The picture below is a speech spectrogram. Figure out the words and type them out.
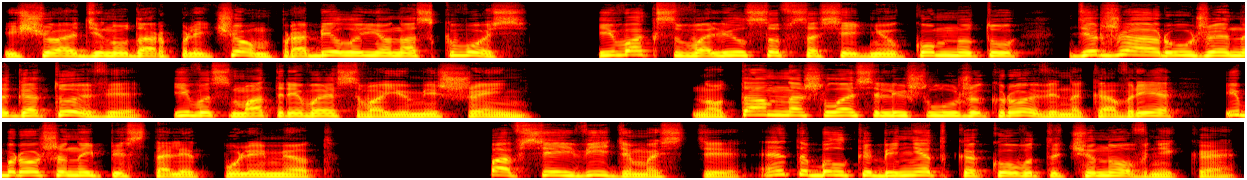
Еще один удар плечом пробил ее насквозь, и Вакс ввалился в соседнюю комнату, держа оружие наготове и высматривая свою мишень. Но там нашлась лишь лужа крови на ковре и брошенный пистолет-пулемет. По всей видимости, это был кабинет какого-то чиновника.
